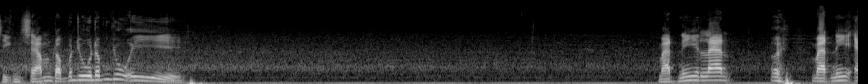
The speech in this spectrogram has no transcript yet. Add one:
ชิงแชมป์ WWE แมตช์นี้แลนเอ้ย แมตช์นี้แอ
